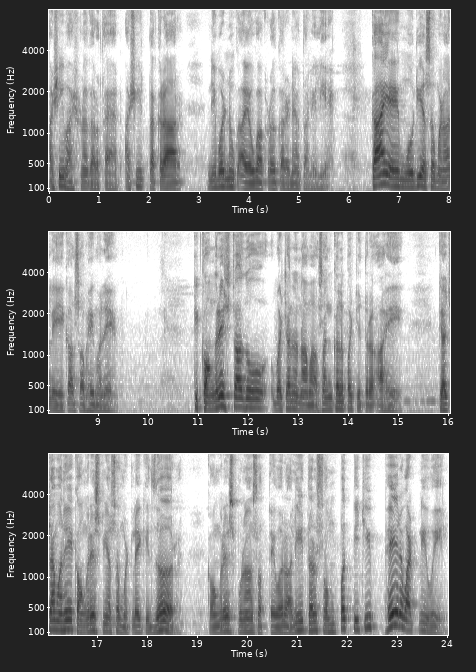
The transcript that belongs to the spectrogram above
अशी भाषणं करतायत अशी तक्रार निवडणूक आयोगाकडं करण्यात आलेली आहे. काय आहे मोदी असं म्हणाले एका सभेमध्ये? की काँग्रेसचा जो वचननामा संकल्पचित्र आहे त्याच्यामध्ये काँग्रेसने असं म्हटलं आहे की जर काँग्रेस पुन्हा सत्तेवर आली तर संपत्तीची फेरवाटणी होईल.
